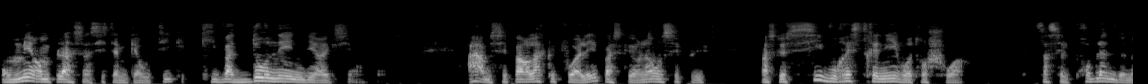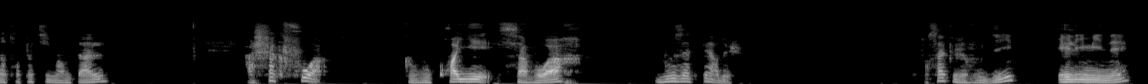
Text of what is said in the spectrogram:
on met en place un système chaotique qui va donner une direction. Ah, mais c'est par là qu'il faut aller parce que là on sait plus. Parce que si vous restreignez votre choix, ça c'est le problème de notre petit mental, à chaque fois que vous croyez savoir, vous êtes perdu. C'est pour ça que je vous dis, éliminez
